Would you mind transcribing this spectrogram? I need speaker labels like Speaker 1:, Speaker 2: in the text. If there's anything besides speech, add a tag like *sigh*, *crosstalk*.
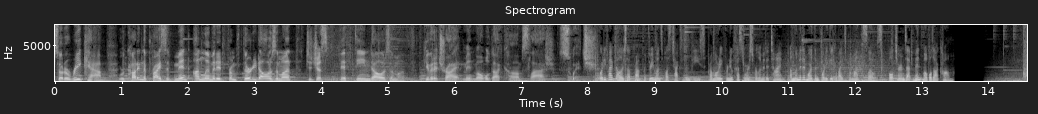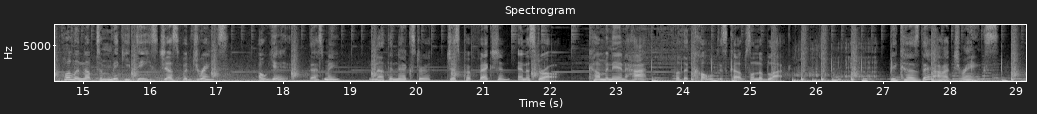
Speaker 1: F- So to recap, we're cutting the price of Mint Unlimited from $30 a month to just $15 a month.
Speaker 2: Give it a try at mintmobile.com slash switch.
Speaker 3: $45 upfront for three months plus taxes and fees. Promo rate for new customers for limited time. Unlimited more than 40 gigabytes per month. Slows. Full terms at mintmobile.com.
Speaker 4: Pulling up to Mickey D's just for drinks? Oh, yeah, that's me. Nothing extra, just perfection and a straw. Coming in hot for the coldest cups on the block. Because there are drinks,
